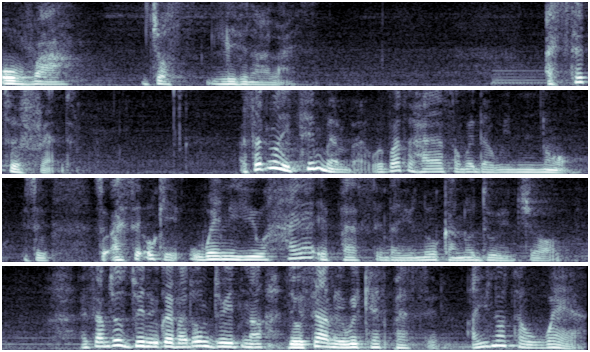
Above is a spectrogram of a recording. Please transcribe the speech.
over just living our lives. I said to a friend, I said, no, a team member, we're about to hire somebody that we know. So, so I said, okay, when you hire a person that you know cannot do a job, I said, I'm just doing it because if I don't do it now, they will say I'm a wicked person. Are you not aware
